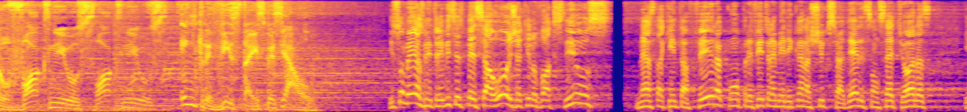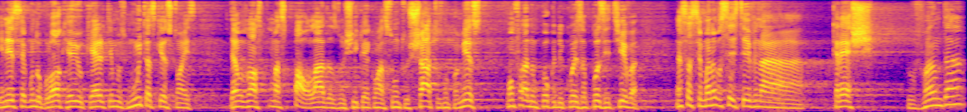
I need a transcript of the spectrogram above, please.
No Fox News, Fox News, entrevista especial. Isso mesmo, entrevista especial hoje aqui no Fox News nesta quinta-feira com o prefeito da Americana Chico Sardelli, são sete horas, e nesse segundo bloco eu e o Keller temos muitas questões. Demos umas, umas pauladas no Chico aí com assuntos chatos no começo, vamos falar um pouco de coisa positiva. Nessa semana você esteve na creche Vanda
